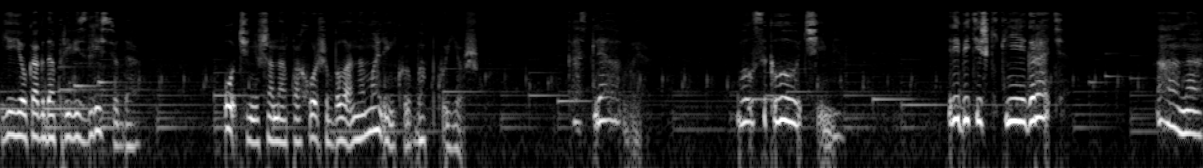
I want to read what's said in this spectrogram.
Ее когда привезли сюда, очень уж она похожа была на маленькую бабку-ешку. Костлявая, волосы клочьями. Ребятишки к ней играть, а она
